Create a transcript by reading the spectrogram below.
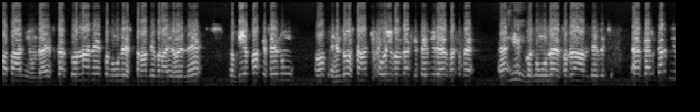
ਪਤਾ ਨਹੀਂ ਹੁੰਦਾ। ਇਸ ਕਰਕੇ ਉਹਨਾਂ ਨੇ ਕਾਨੂੰਨ ਇਸ ਤਰ੍ਹਾਂ ਦੇ ਬਣਾਏ ਹੋਏ ਨੇ ਵੀ ਆਪਾਂ ਕਿਸੇ ਨੂੰ ਹਿੰਦੁਸਤਾਨ 'ਚ ਕੋਈ ਬੰਦਾ ਕਿਤੇ ਵੀ ਰਹਿ ਸਕਦਾ। ਇਹ ਕਾਨੂੰਨ ਹੈ ਸੰਵਿਧਾਨ ਦੇ ਵਿੱਚ। ਗੱਲ ਕਰ ਵੀ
